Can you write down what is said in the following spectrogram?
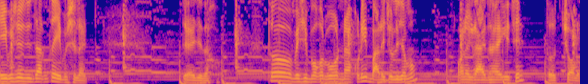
এই পাশে যদি জানতো এই পাশে লাইট তো এই যে দেখো। তো বেশি বকর বকর না করি, বাড়ি চলে যাব। অনেক রায় হয়ে গেছে, তো চলো।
